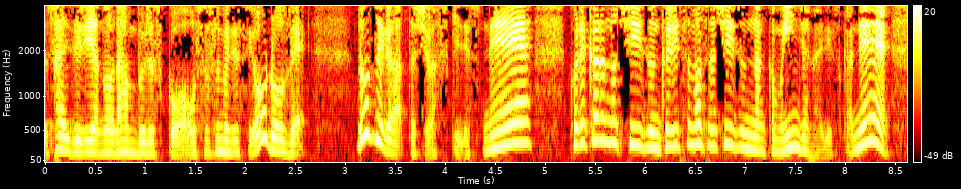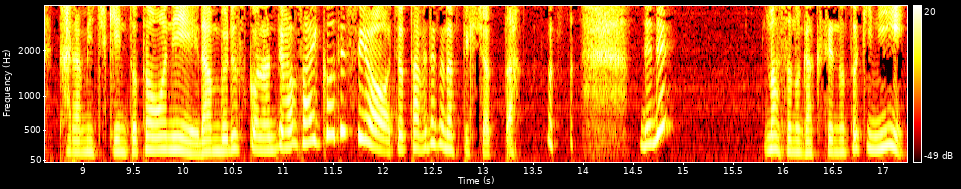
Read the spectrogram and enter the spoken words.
サイゼリアのランブルスコはおすすめですよ、ロゼ。ロゼが私は好きですね。これからのシーズン、クリスマスシーズンなんかもいいんじゃないですかね。辛味チキンとともにランブルスコなんてもう最高ですよ。ちょっと食べたくなってきちゃった。でね、まあその学生の時に、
